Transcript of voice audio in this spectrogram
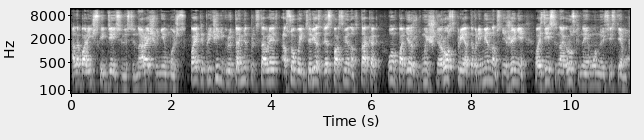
анаболической деятельности, наращивании мышц. По этой причине глютамин представляет особый интерес для спортсменов, так как он поддерживает мышечный рост при одновременном снижении воздействия нагрузки на иммунную систему.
